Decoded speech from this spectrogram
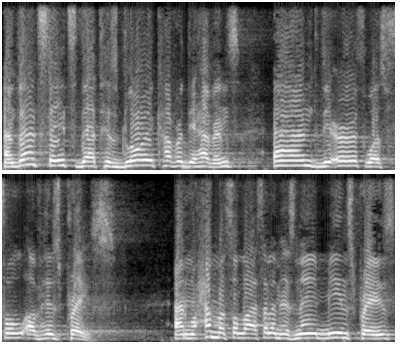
And then it states that His glory covered the heavens and the earth was full of His praise. And Muhammad sallallahu alaihi wasallam, his name means praise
